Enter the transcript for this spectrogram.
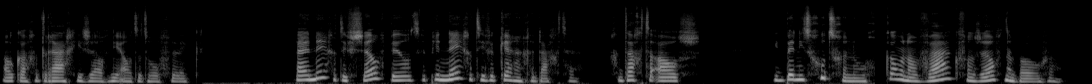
ook al gedraag je jezelf niet altijd hoffelijk. Bij een negatief zelfbeeld heb je negatieve kerngedachten. Gedachten als: ik ben niet goed genoeg, komen dan vaak vanzelf naar boven.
